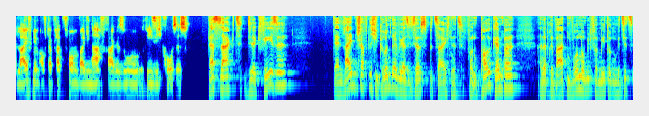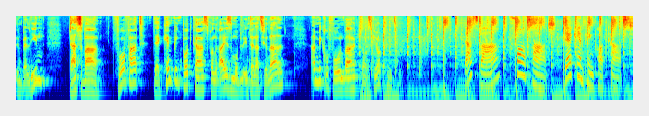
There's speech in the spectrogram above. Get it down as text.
live nehmen auf der Plattform, weil die Nachfrage so riesig groß ist. Das sagt Dirk Fese, der leidenschaftliche Gründer, wie er sich selbst bezeichnet, von Paul Kemper, einer privaten Wohnmobilvermietung mit Sitz in Berlin. Das war Vorfahrt, der Camping-Podcast von Reisemobil International. Am Mikrofon war Klaus-Georg Friedrich. Das war Vorfahrt, der Camping-Podcast.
